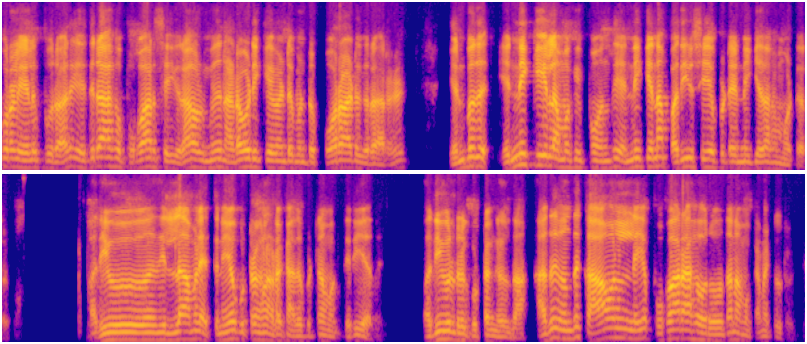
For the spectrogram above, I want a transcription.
குரல் எழுப்புகிறார் எதிராக புகார் செய்கிறார் அவள் மீது நடவடிக்கை வேண்டும் என்று போராடுகிறார்கள் என்பது எண்ணிக்கையில் நமக்கு இப்போ வந்து எண்ணிக்கைனா பதிவு செய்யப்பட்ட எண்ணிக்கை தான் நம்மகிட்ட இருக்கும். பதிவு இல்லாமல் எத்தனையோ குற்றங்கள் நடக்கும் அதை பற்றி நமக்கு தெரியாது. பதிவுன்ற குற்றங்கள் தான். அது வந்து காவல் நிலைய புகாராக வருவதுதான் நம்ம கணக்கில் இருக்கு.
